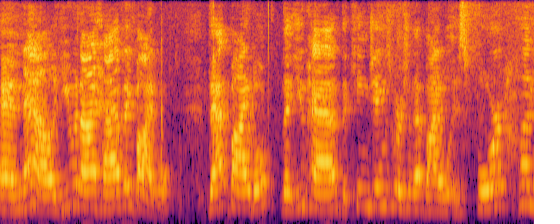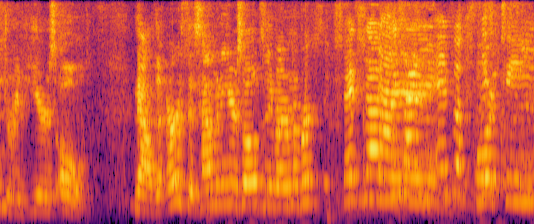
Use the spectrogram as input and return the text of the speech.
And now you and I have a Bible. That Bible that you have, the King James Version of that Bible, is 400 years old. Now, the earth is how many years old? Does anybody remember? 614.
